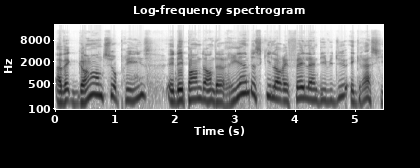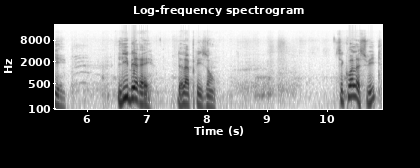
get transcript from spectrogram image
avec grande surprise et dépendant de rien de ce qu'il aurait fait, l'individu est gracié, libéré de la prison. C'est quoi la suite?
